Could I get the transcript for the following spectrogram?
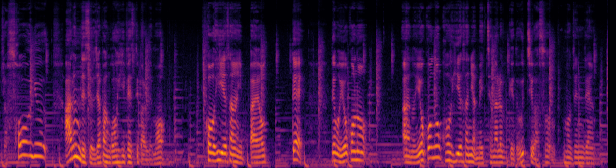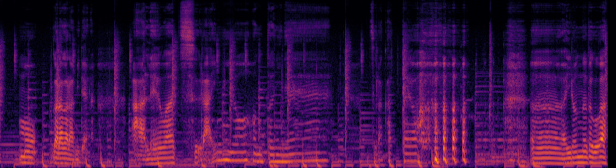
じゃあそういうあるんですよジャパンコーヒーフェスティバルでも。コーヒー屋さんいっぱいおってでも横のあの横のコーヒー屋さんにはめっちゃ並ぶけどうちはそうもう全然もうガラガラみたいな。あれは辛いんよ本当にね。辛かったよ。うんいろんなとこが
